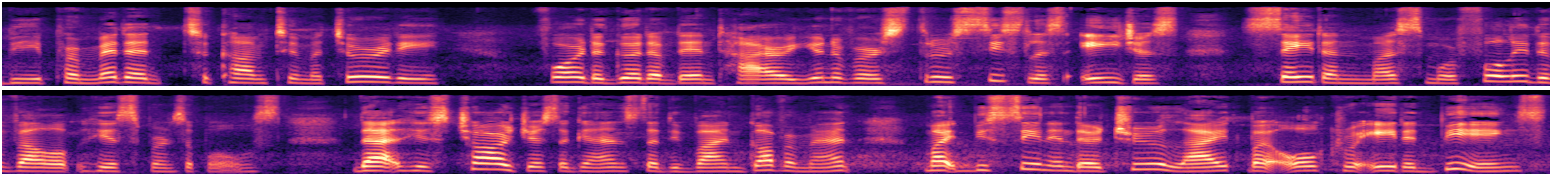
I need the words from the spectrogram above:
be permitted to come to maturity. For the good of the entire universe through ceaseless ages, Satan must more fully develop his principles, that his charges against the divine government might be seen in their true light by all created beings,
